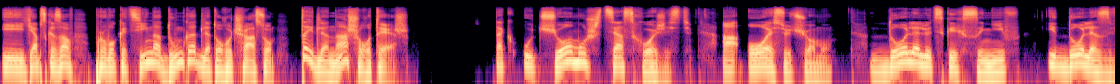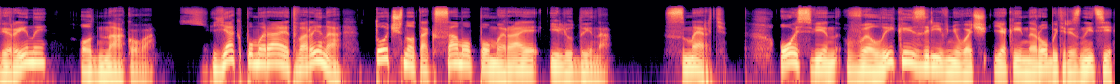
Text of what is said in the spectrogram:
і, я б сказав, провокаційна думка для того часу, та й для нашого теж. Так у чому ж ця схожість? А ось у чому. Доля людських синів і доля звірини однакова. Як помирає тварина, точно так само помирає і людина. Смерть. Ось він, великий зрівнювач, який не робить різниці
